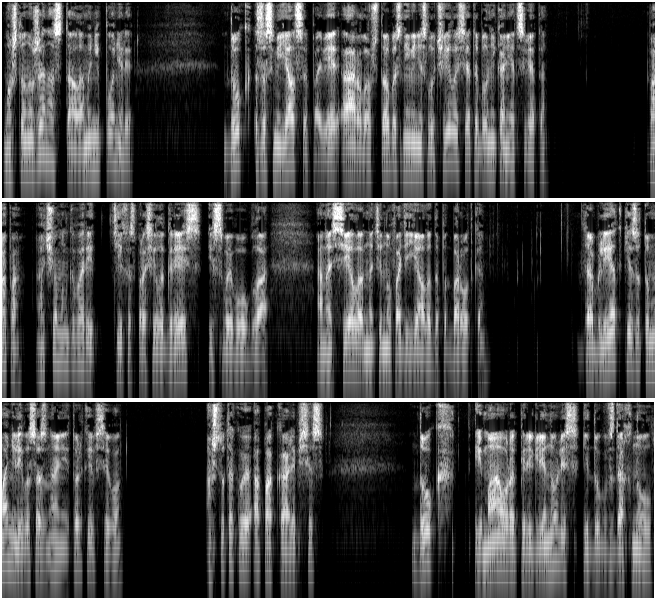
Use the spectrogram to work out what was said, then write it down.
Может, он уже настал, а мы не поняли. Дуг засмеялся. Поверь, Арло, что бы с ними ни случилось, это был не конец света. «Папа, о чем он говорит?» — тихо спросила Грейс из своего угла. Она села, натянув одеяло до подбородка. Таблетки затуманили его сознание, только и всего. А что такое апокалипсис? Дуг и Маура переглянулись, и Дуг вздохнул.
